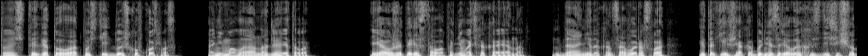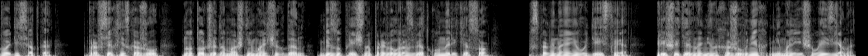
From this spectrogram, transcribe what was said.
То есть ты готова отпустить дочку в космос. А не мала она для этого? Я уже перестала понимать, какая она. Да, не до конца выросла, и таких якобы незрелых здесь еще два десятка. Про всех не скажу, но тот же домашний мальчик Дэн безупречно провел разведку на реке Со. Вспоминая его действия, решительно не нахожу в них ни малейшего изъяна.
